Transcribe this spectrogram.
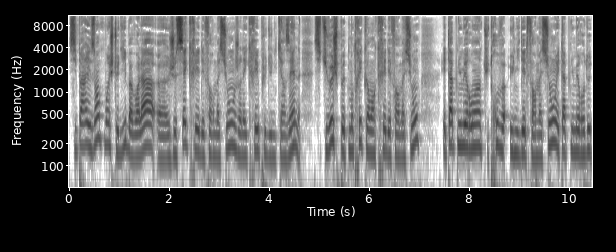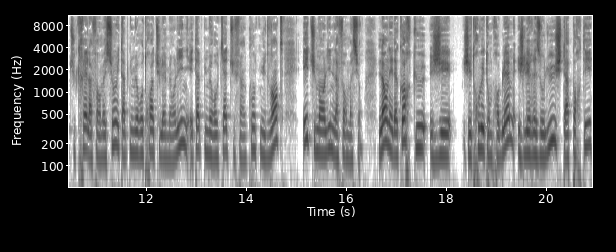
si par exemple moi je te dis bah voilà, euh, je sais créer des formations, j'en ai créé plus d'une quinzaine. Si tu veux, je peux te montrer comment créer des formations. Étape numéro 1, tu trouves une idée de formation. Étape numéro 2, tu crées la formation. Étape numéro 3, tu la mets en ligne. Étape numéro 4, tu fais un contenu de vente et tu mets en ligne la formation. Là, on est d'accord que j'ai j'ai trouvé ton problème, je l'ai résolu, je t'ai apporté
